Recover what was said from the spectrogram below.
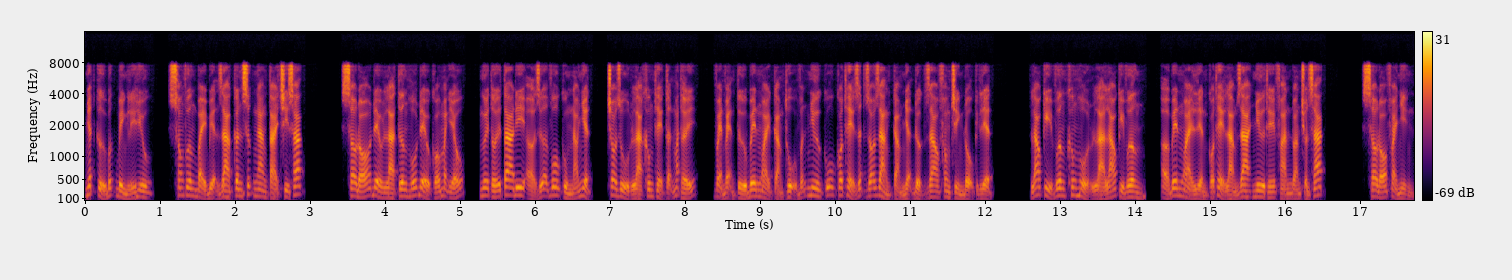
nhất cử bức bình lý hưu, song phương bày biện ra cân sức ngang tài chi sắc. Sau đó đều là tương hỗ đều có mạnh yếu người tới ta đi ở giữa vô cùng náo nhiệt, cho dù là không thể tận mắt thấy, vẹn vẹn từ bên ngoài cảm thụ vẫn như cũ có thể rất rõ ràng cảm nhận được giao phong trình độ kịch liệt. Lão kỳ vương không hổ là lão kỳ vương, ở bên ngoài liền có thể làm ra như thế phán đoán chuẩn xác. Sau đó phải nhìn,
